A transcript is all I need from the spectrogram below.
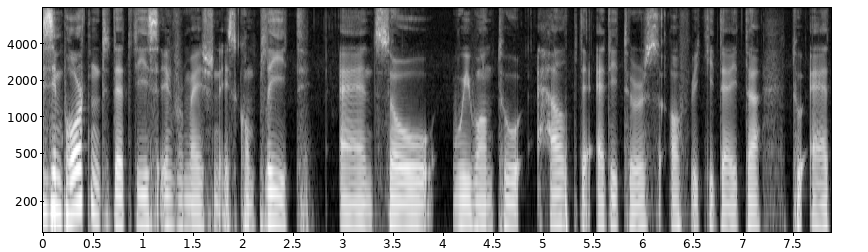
is important that this information is complete, and so we want to help the editors of Wikidata to add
